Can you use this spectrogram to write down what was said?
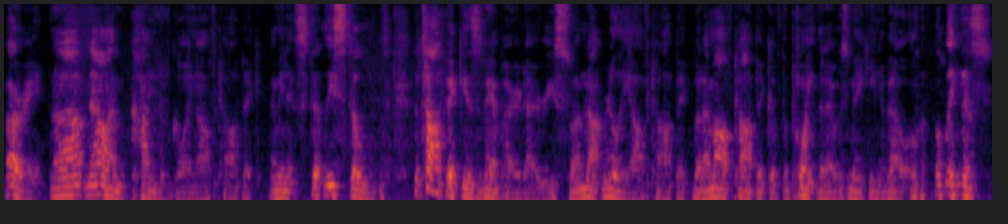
All right, now now I'm kind of going off topic. I mean, it's at least still the topic is Vampire Diaries, so I'm not really off topic, but I'm off topic of the point that I was making about Elena's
